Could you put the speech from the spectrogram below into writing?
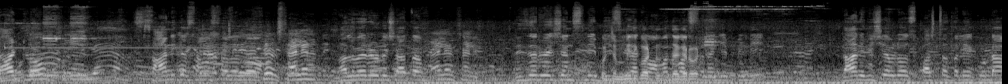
దాంట్లో స్థానిక సంస్థలలో నలభై రెండు శాతం రిజర్వేషన్స్ని బీసీలకు అమలు పరుస్తుందని చెప్పింది. దాని విషయంలో స్పష్టత లేకుండా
